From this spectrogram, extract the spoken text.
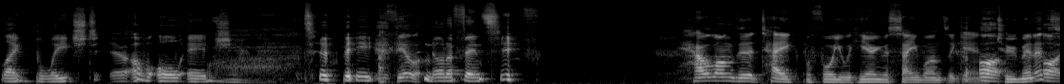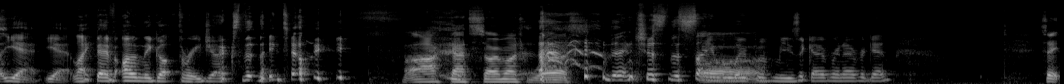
like bleached of all edge to be I feel. non-offensive. How long did it take before you were hearing the same ones again? Oh, Two minutes. Oh yeah, yeah. Like they've only got three jokes that they tell you, Fuck, that's so much worse. than just the same oh. loop Oh. of music over and over again. See,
